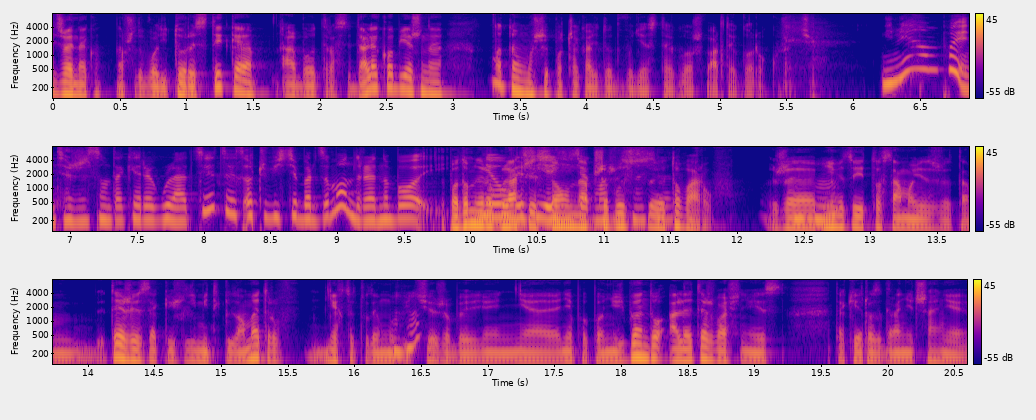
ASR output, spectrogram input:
że na przykład woli turystykę albo trasy dalekobieżne, no to musi poczekać do 24 roku życia. Nie miałam pojęcia, że są takie regulacje, co jest oczywiście bardzo mądre, no bo. Podobne regulacje są na przewóz towarów że mhm. mniej więcej to samo jest, że tam też jest jakiś limit kilometrów. Nie chcę tutaj mówić, mhm. żeby nie, nie popełnić błędu, ale też właśnie jest takie rozgraniczenie,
